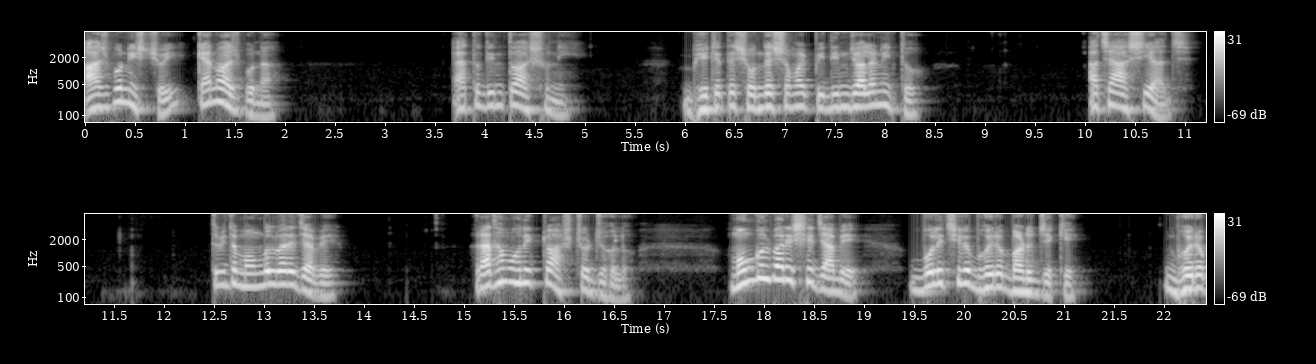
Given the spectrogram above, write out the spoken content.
আসব নিশ্চয়ই, কেন আসব না? এতদিন তো আসুনি। ভিটেতে সন্ধ্যের সময় পিদিম জ্বলেনি তো। আচ্ছা আসি আজ। তুমি তো মঙ্গলবারে যাবে। রাধামোহন একটু আশ্চর্য হল। মঙ্গলবারে সে যাবে বলেছিল ভৈরব বাণুজ্যকে। ভৈরব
